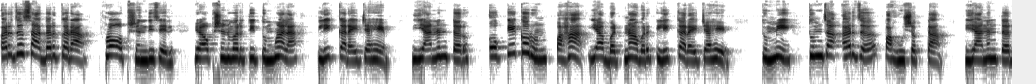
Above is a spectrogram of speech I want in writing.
अर्ज सादर करा. हा ऑप्शन दिसेल. या ऑप्शनवरती तुम्हाला क्लिक करायचे आहे. यानंतर ओके करून पहा या बटनावर क्लिक करायचे आहे. तुम्ही तुमचा अर्ज पाहू शकता. यानंतर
